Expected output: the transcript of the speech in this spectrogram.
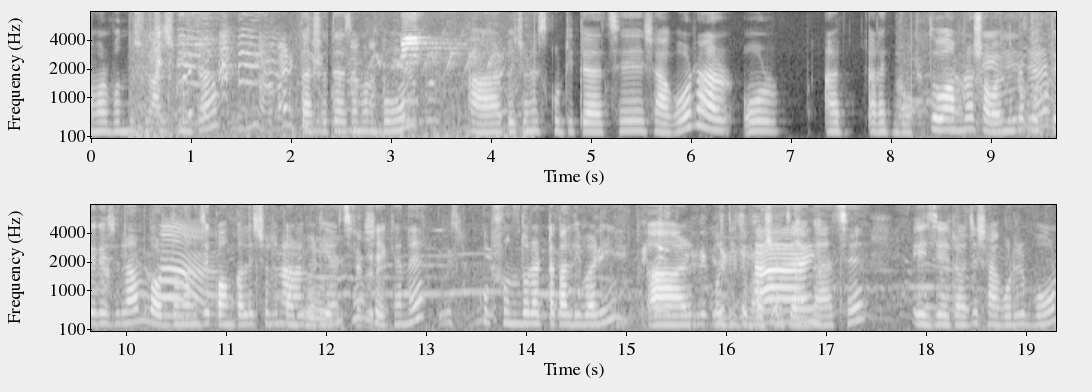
আমার বন্ধু সুচিস্মিতা, তার সাথে আছে আমার বোন, আর পেছনে স্কুটিতে আছে সাগর, আর ওর আর আরেক বোন। তো আমরা সবাই মিলে ঘুরতে গেছিলাম। বর্ধমান যে কঙ্কালেশ্বরের কালীবাড়ি আছে সেখানে খুব সুন্দর একটা কালীবাড়ি। আর ওইদিকে বসার জায়গা আছে। এই যে এটা হচ্ছে সাগরের বোন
